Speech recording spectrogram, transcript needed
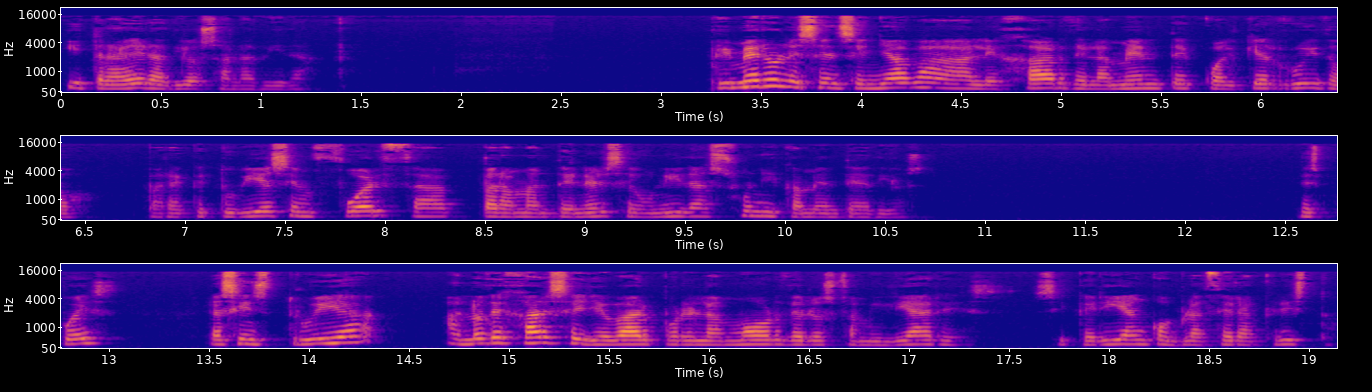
y traer a Dios a la vida. Primero les enseñaba a alejar de la mente cualquier ruido para que tuviesen fuerza para mantenerse unidas únicamente a Dios. Después las instruía a no dejarse llevar por el amor de los familiares si querían complacer a Cristo.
